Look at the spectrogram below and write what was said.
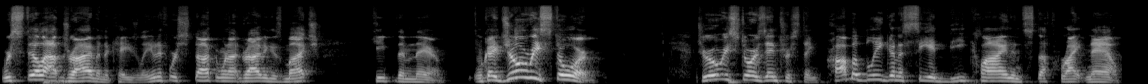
We're still out driving occasionally. Even if we're stuck and we're not driving as much keep them there. Okay jewelry store Jewelry store is interesting. Probably going to see a decline in stuff right now.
